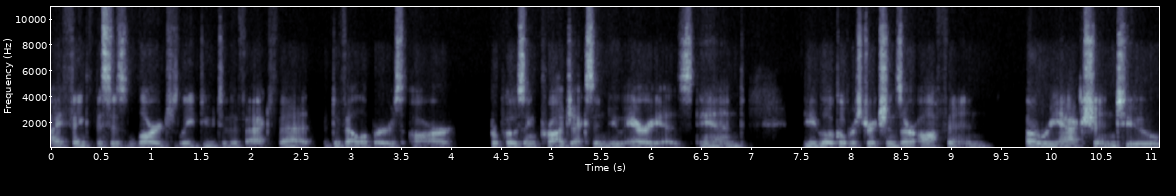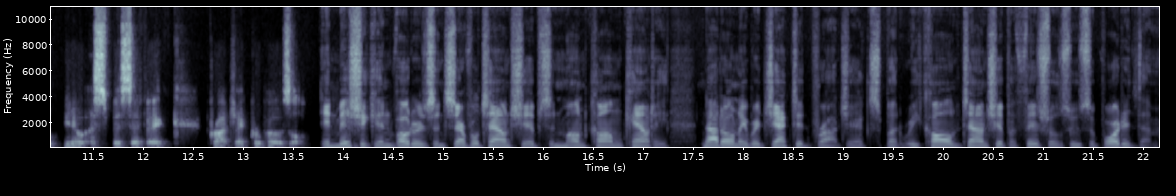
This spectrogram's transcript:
I think this is largely due to the fact that developers are proposing projects in new areas, and the local restrictions are often a reaction to you know a specific project proposal. In Michigan, voters in several townships in Montcalm County not only rejected projects but recalled township officials who supported them.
